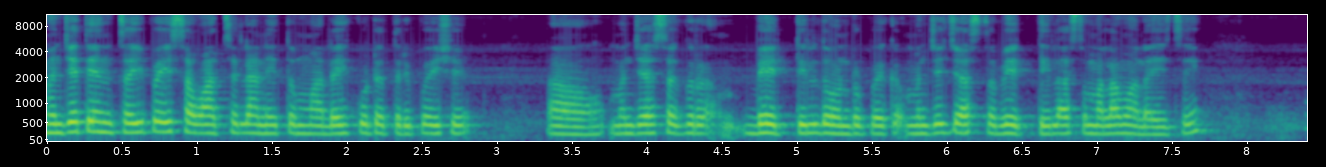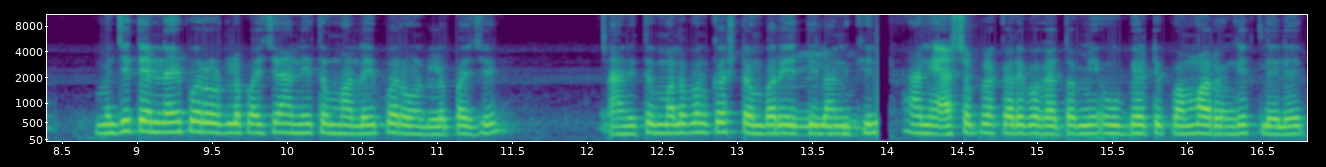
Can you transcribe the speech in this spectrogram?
म्हणजे त्यांचाही पैसा वाचेल आणि तुम्हालाही कुठंतरी पैसे म्हणजे असं ग्र भेटतील दोन रुपये म्हणजे जास्त भेटतील असं मला म्हणायचं आहे म्हणजे त्यांनाही परवडलं पाहिजे आणि तुम्हालाही परवडलं पाहिजे. आणि तुम्हाला पण कस्टमर येतील आणखी आणि अशा प्रकारे बघा आता मी उभ्या टिपा मारून घेतलेले आहेत.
